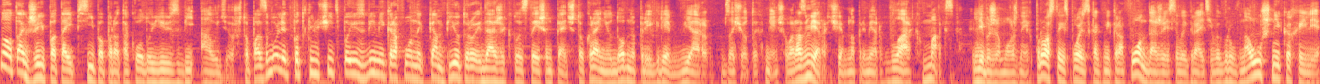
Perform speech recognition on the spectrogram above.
но также и по Type-C по протоколу USB Audio, что позволит подключить по USB микрофоны к компьютеру и даже к PlayStation 5, что крайне удобно при игре в VR за счет их меньшего размера, чем, например, в Lark Max. Либо же можно их просто использовать как микрофон, даже если вы играете в игру в наушниках или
